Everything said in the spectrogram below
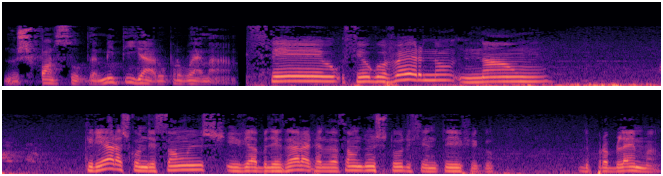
no esforço de mitigar o problema. Se, se o governo não criar as condições e viabilizar a realização de um estudo científico do problema,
